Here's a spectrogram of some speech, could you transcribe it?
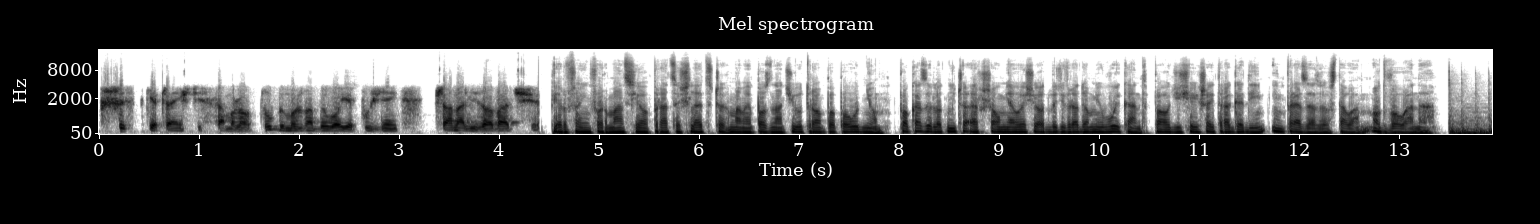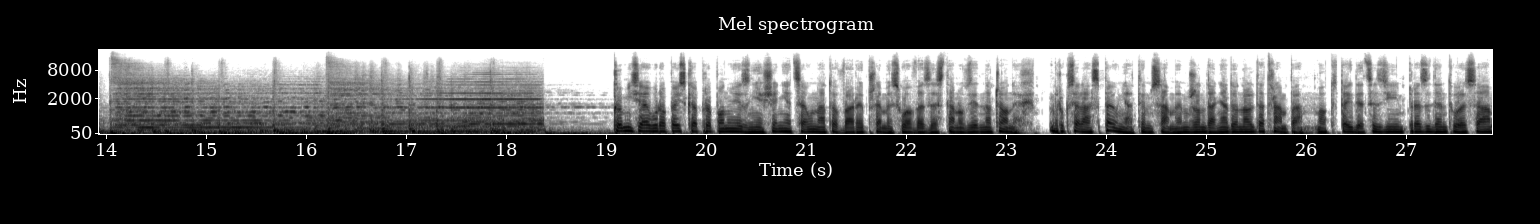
wszystkie części z samolotu, by można było je później przeanalizować, Pierwsze informacje o pracy śledczych mamy poznać jutro po południu. Pokazy lotnicze Airshow miały się odbyć w Radomiu w weekend. Po dzisiejszej tragedii impreza została odwołana. Komisja Europejska proponuje zniesienie ceł na towary przemysłowe ze Stanów Zjednoczonych. Bruksela spełnia tym samym żądania Donalda Trumpa. Od tej decyzji prezydent USA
